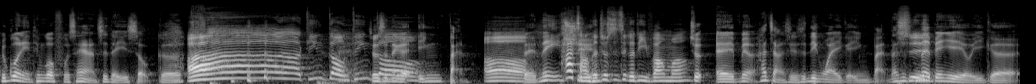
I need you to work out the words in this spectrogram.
如果你听过福山雅治的一首歌啊，听懂听懂，就是那个音版哦，对，那一他讲的就是这个地方吗？就诶没有，他讲其实是另外一个音版，但是那边也有一个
